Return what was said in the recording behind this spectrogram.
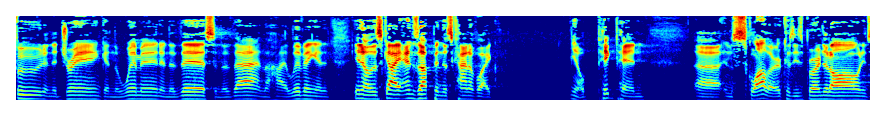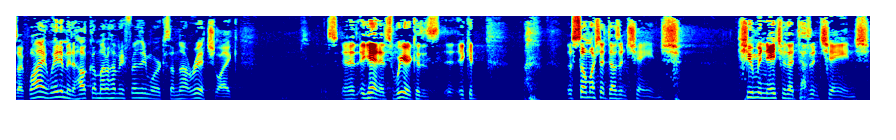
food and the drink and the women and the this and the that and the high living. And, you know, this guy ends up in this kind of like, you know, pig pen uh, in squalor because he's burned it all. And he's like, why, wait a minute, how come I don't have any friends anymore? Because I'm not rich. Like, and it, again, it's weird because it, it could, there's so much that doesn't change. Human nature that doesn't change.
